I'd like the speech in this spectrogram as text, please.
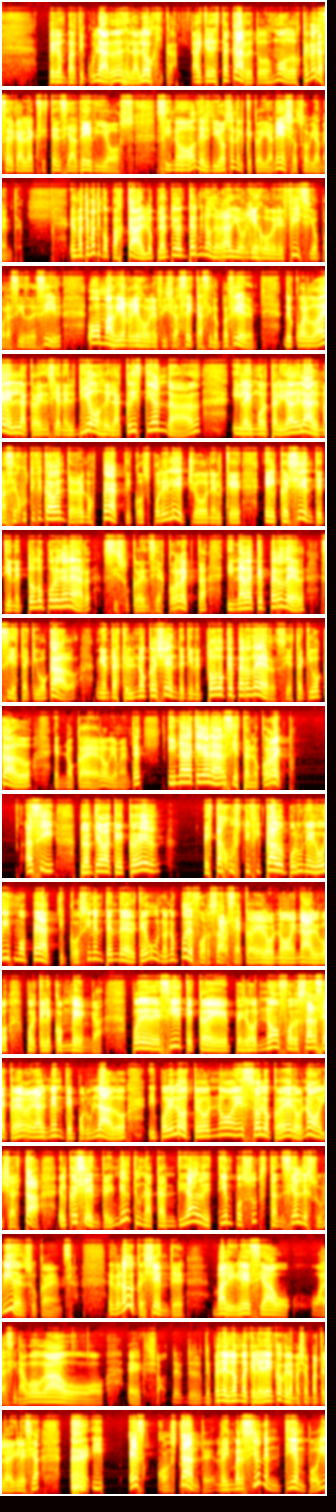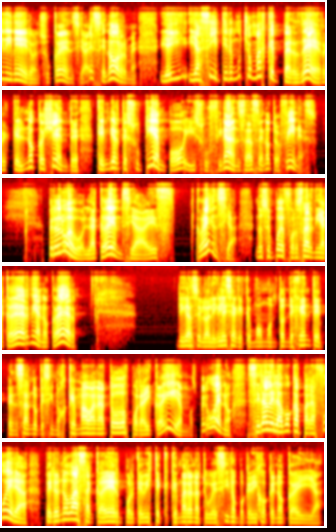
pero en particular desde la lógica. Hay que destacar, de todos modos, que no era acerca de la existencia de Dios, sino del Dios en el que creían ellos, obviamente. El matemático Pascal lo planteó en términos de radio riesgo-beneficio, por así decir, o más bien riesgo-beneficio a secas si lo prefieren. De acuerdo a él, la creencia en el Dios de la cristiandad y la inmortalidad del alma se justificaba en terrenos prácticos por el hecho en el que el creyente tiene todo por ganar si su creencia es correcta y nada que perder si está equivocado, mientras que el no creyente tiene todo que perder si está equivocado, en no caer obviamente, y nada que ganar si está en lo correcto. Así, planteaba que creer está justificado por un egoísmo práctico, sin entender que uno no puede forzarse a caer o no en algo porque le convenga. Puede decir que cree, pero no forzarse a caer realmente por un lado, y por el otro no es solo creer o no y ya está. El creyente invierte una cantidad de tiempo substancial de su vida en su creencia. El verdadero creyente va a la iglesia o, a la sinagoga o eh, depende del nombre que le den, creo que la mayor parte de la iglesia, y es constante. La inversión en tiempo y dinero en su creencia es enorme. Y, y, así tiene mucho más que perder que el no creyente que invierte su tiempo y sus finanzas en otros fines. Pero de nuevo, la creencia es creencia. No se puede forzar ni a creer ni a no creer díganselo a la iglesia que quemó un montón de gente pensando que si nos quemaban a todos por ahí caíamos. Pero bueno, será de la boca para afuera, pero no vas a caer porque viste que quemaron a tu vecino porque dijo que no caía.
